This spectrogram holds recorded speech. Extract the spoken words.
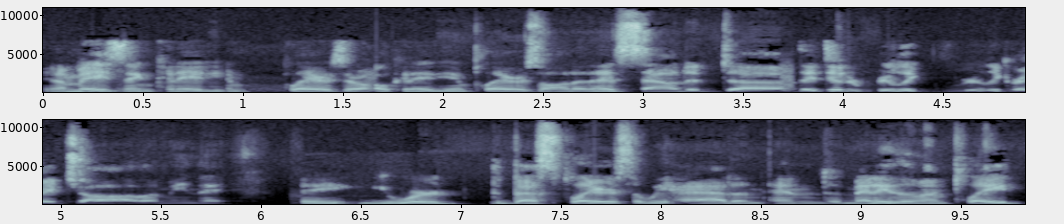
amazing Canadian players. They're all Canadian players on it, and it sounded. Uh, they did a really really great job. I mean, they they you were the best players that we had, and, and many of them had played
